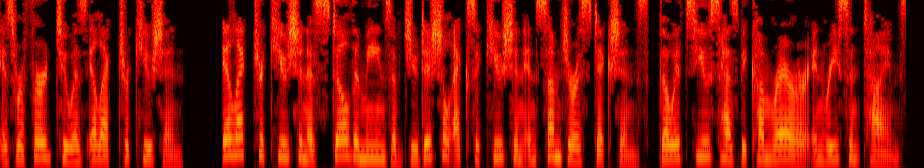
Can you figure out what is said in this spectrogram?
is referred to as electrocution. Electrocution is still the means of judicial execution in some jurisdictions, though its use has become rarer in recent times.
